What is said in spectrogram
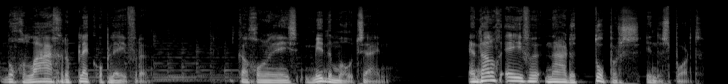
nog lagere plek opleveren. Je kan gewoon ineens middenmoot zijn. En dan nog even naar de toppers in de sport.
